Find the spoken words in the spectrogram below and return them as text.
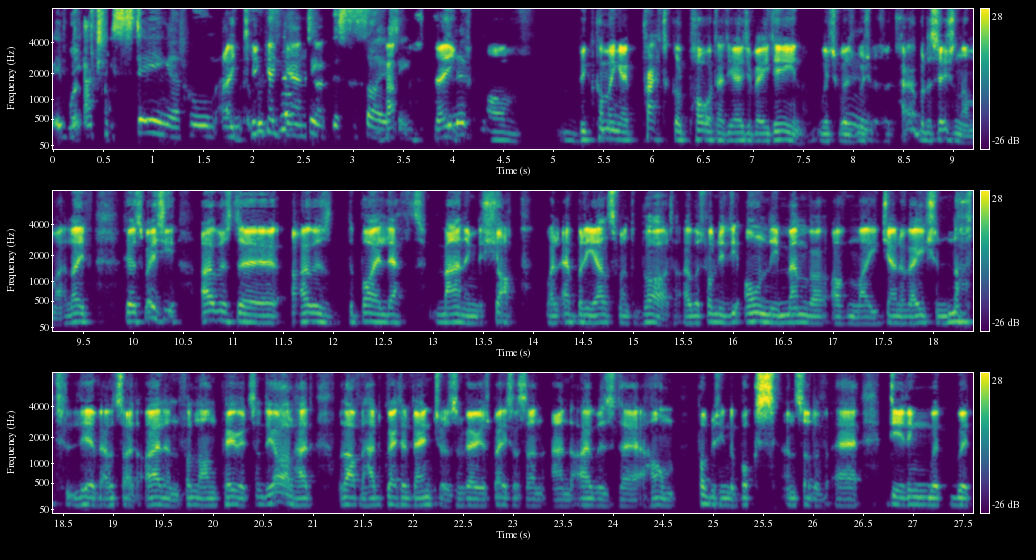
it well, actually staying at home and I think reflecting again, the society? of becoming a practical poet at the age of 18 which was mm. which hmm. was a terrible decision on my life because basically i was the i was the boy left manning the shop while everybody else went abroad i was probably the only member of my generation not to live outside ireland for long periods and they all had well often had great adventures in various places and and i was uh, at home publishing the books and sort of uh, dealing with with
